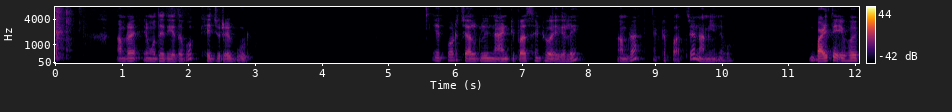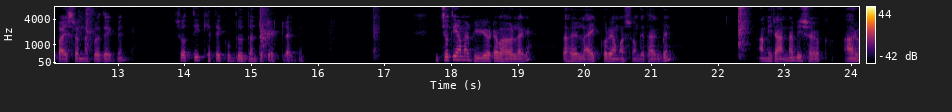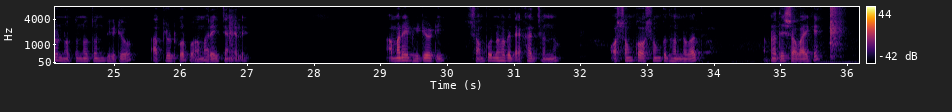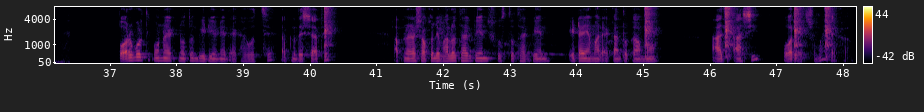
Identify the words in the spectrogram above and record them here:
আমরা এর মধ্যে দিয়ে দেবো খেজুরের গুড়। এরপর চালগুলি নাইনটি পার্সেন্ট হয়ে গেলে আমরা একটা পাত্রে নামিয়ে নেব। বাড়িতে এভাবে পায়েস রান্না করে দেখবেন, সত্যি খেতে খুব দুর্দান্ত টেস্ট লাগবে। যদি আমার ভিডিওটা ভালো লাগে, তাহলে লাইক করে আমার সঙ্গে থাকবেন। আমি রান্না বিষয়ক আরও নতুন নতুন ভিডিও আপলোড করব আমার এই চ্যানেলে। আমার এই ভিডিওটি সম্পূর্ণভাবে দেখার জন্য অসংখ্য অসংখ্য ধন্যবাদ। আপনাদের সবাইকে। পরবর্তী কোনো এক নতুন ভিডিও নিয়ে দেখা হচ্ছে আপনাদের সাথে। আপনারা সকলে ভালো থাকবেন, সুস্থ থাকবেন, এটাই আমার একান্ত কাম্য। আজ আসি, পরে এক সময় দেখা হবে।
